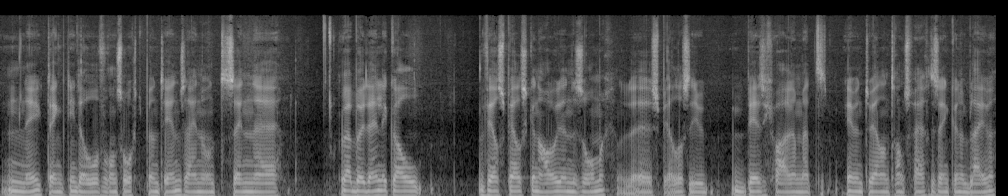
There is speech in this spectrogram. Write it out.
nee, ik denk niet dat we over ons hoogtepunt heen zijn. Want zijn, uh, we hebben uiteindelijk al veel spelers kunnen houden in de zomer. De spelers die bezig waren met eventueel een transfer te zijn kunnen blijven.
